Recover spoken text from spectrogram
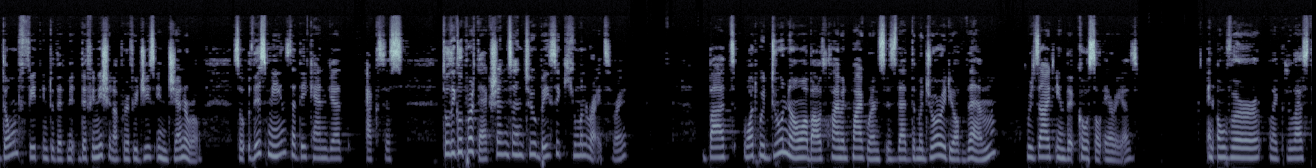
don't fit into the definition of refugees in general. So this means that they can get access to legal protections and to basic human rights, right? But what we do know about climate migrants is that the majority of them reside in the coastal areas. And over like the last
